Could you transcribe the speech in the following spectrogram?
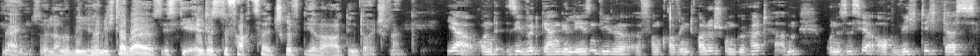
Nein, so lange bin ich noch nicht dabei. Es ist die älteste Fachzeitschrift ihrer Art in Deutschland. Ja, und sie wird gern gelesen, wie wir von Corwin Tolle schon gehört haben. Und es ist ja auch wichtig, dass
